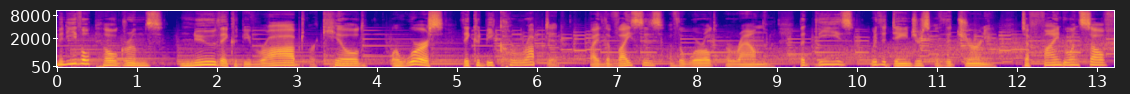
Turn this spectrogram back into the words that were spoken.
Medieval pilgrims knew they could be robbed or killed, or worse, they could be corrupted by the vices of the world around them. But these were the dangers of the journey. To find oneself,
